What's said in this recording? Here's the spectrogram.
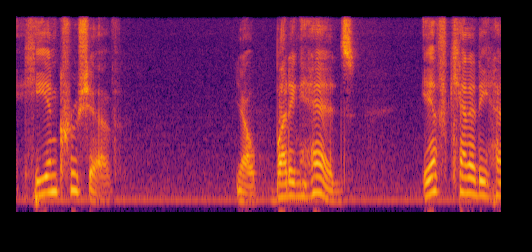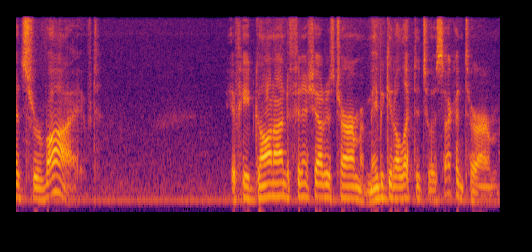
he and Khrushchev, you know, butting heads, if Kennedy had survived, if he'd gone on to finish out his term or maybe get elected to a second term,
